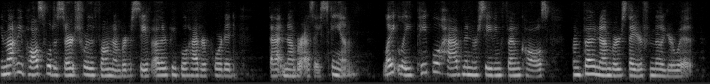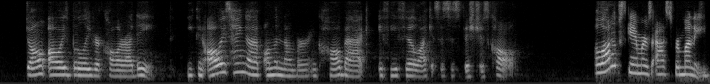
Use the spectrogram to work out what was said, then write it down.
It might be possible to search for the phone number to see if other people have reported that number as a scam. Lately, people have been receiving phone calls from phone numbers they are familiar with. Don't always believe your caller ID. You can always hang up on the number and call back if you feel like it's a suspicious call. A lot of scammers ask for money.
